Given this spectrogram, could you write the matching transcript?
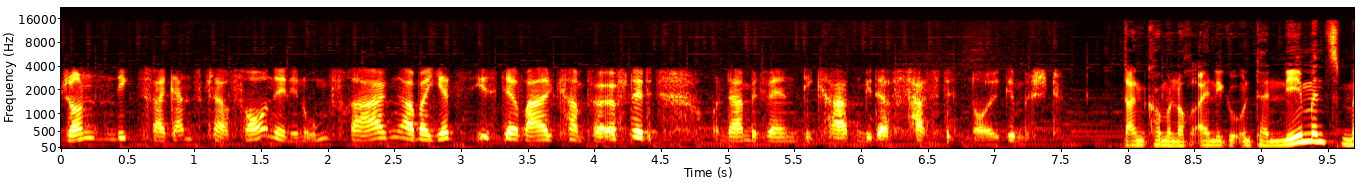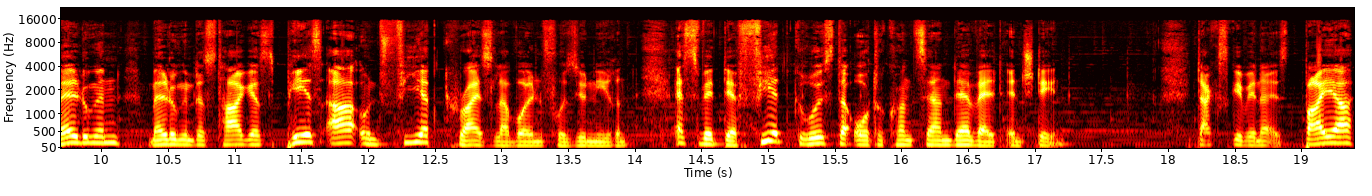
Johnson liegt zwar ganz klar vorne in den Umfragen, aber jetzt ist der Wahlkampf eröffnet und damit werden die Karten wieder fast neu gemischt. Dann kommen noch einige Unternehmensmeldungen, Meldungen des Tages. PSA und Fiat Chrysler wollen fusionieren. Es wird der viertgrößte Autokonzern der Welt entstehen. DAX-Gewinner ist Bayer.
